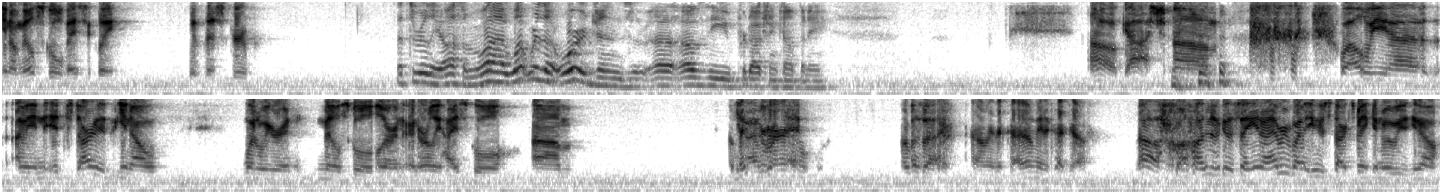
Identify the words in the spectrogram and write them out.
you know middle school, basically with this group. That's really awesome. What, what were the origins uh, of the production company? Oh gosh. Um, well, we. Uh, I mean, it started. You know, when we were in middle school or in, in early high school. Um, yeah, I remember. What was that? I don't mean to, I don't mean to cut you off. Oh, I was just gonna say. You know, everybody who starts making movies, you know,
